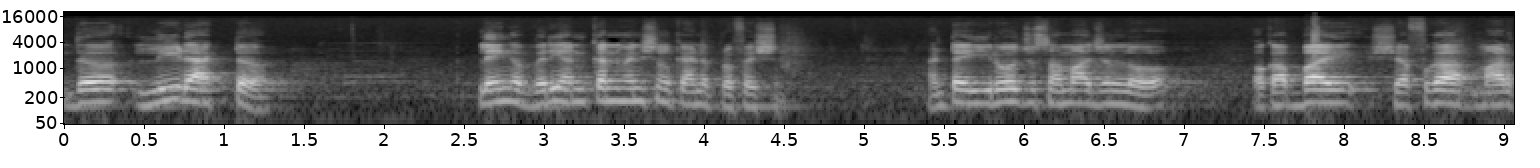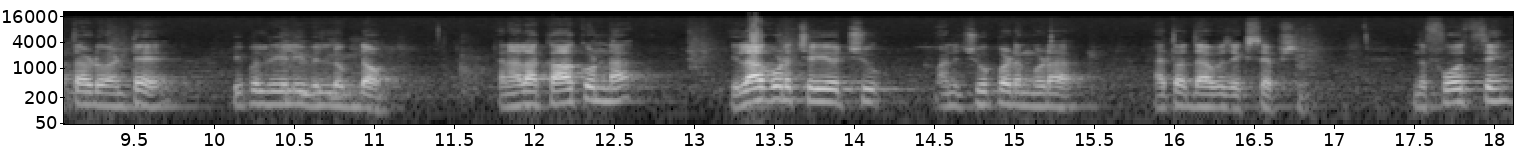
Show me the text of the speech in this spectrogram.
the lead actor playing a very unconventional kind of profession అంటే ఈరోజు సమాజంలో ఒక అబ్బాయి షెఫ్గా మారతాడు అంటే people really will look down కానీ అలా కాకుండా ఇలా కూడా చేయొచ్చు అని చూపడం కూడా I thought that was exception the fourth thing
